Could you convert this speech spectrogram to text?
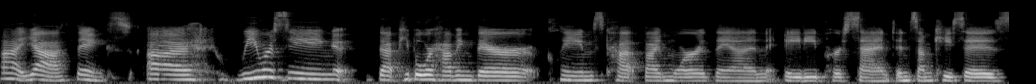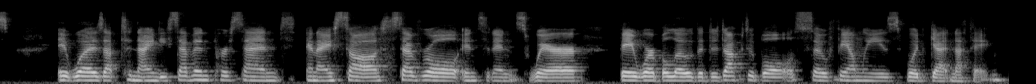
Hi, yeah, thanks. Uh, we were seeing that people were having their claims cut by more than 80%. In some cases, it was up to 97%. And I saw several incidents where they were below the deductible, so families would get nothing.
